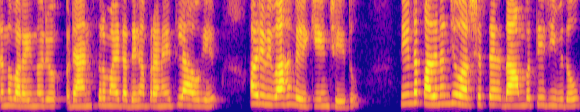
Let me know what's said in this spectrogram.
എന്ന് പറയുന്ന ഒരു ഡാൻസറുമായിട്ട് അദ്ദേഹം പ്രണയത്തിലാവുകയും അവർ വിവാഹം കഴിക്കുകയും ചെയ്തു. നീണ്ട പതിനഞ്ച് വർഷത്തെ ദാമ്പത്യ ജീവിതവും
